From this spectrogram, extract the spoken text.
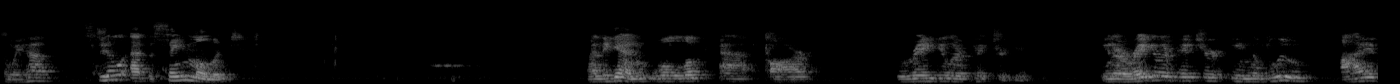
So we have still at the same moment, and again, we'll look at our regular picture here. In our regular picture in the blue, I've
